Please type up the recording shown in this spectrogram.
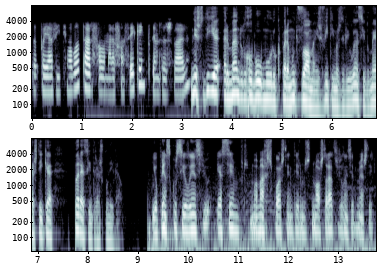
de apoio à vítima. Boa tarde, fala Mara Fonseca, em que podemos ajudar? Neste dia, Armando derrubou o muro que para muitos homens vítimas de violência doméstica parece intransponível. Eu penso que o silêncio é sempre uma má resposta em termos de maus tratos de violência doméstica.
